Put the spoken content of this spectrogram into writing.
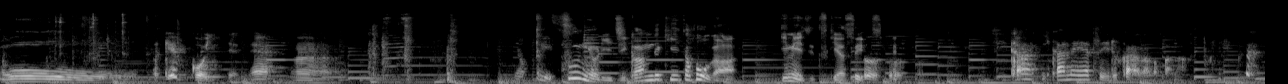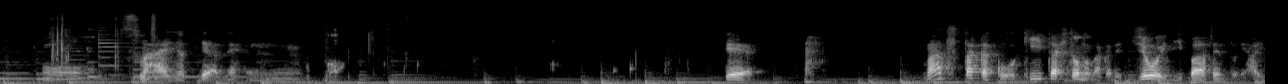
おお。結構いってんね。うん。やっぱり分より時間で聞いた方がイメージつきやすいですねそうそう。時間いかねえやついるからなのかな。お場合によってはね。うん。かで、松たか子を聞いた人の中で上位2%に入っ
